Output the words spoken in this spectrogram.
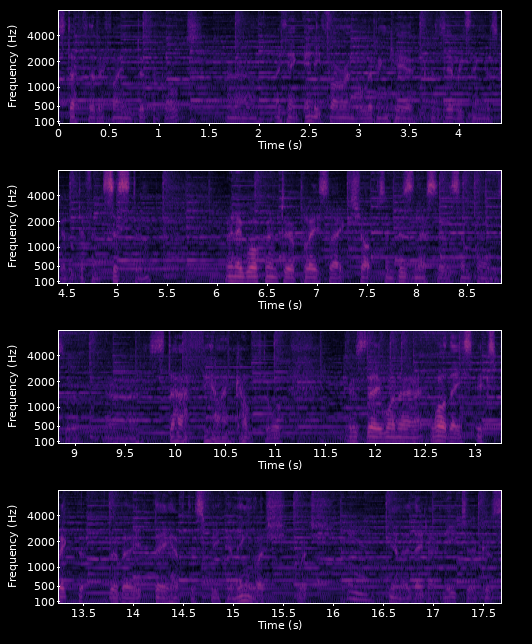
stuff that I find difficult. Uh, I think any foreigner living here, because everything has got a different system. When I walk into a place like shops and businesses, sometimes the uh, staff feel uncomfortable because they want to. Well, they expect that, that they, they have to speak in English, which Yeah. you know they don't need to, because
